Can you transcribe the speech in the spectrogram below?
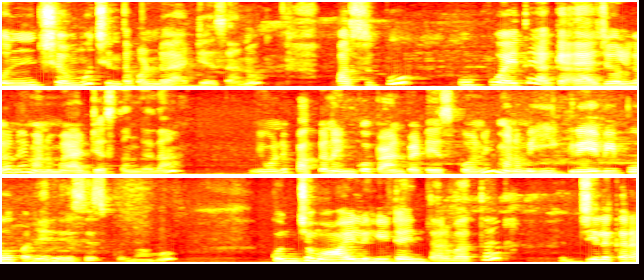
కొంచెము చింతపండు యాడ్ చేశాను. పసుపు, ఉప్పు అయితే యాజువల్‌గానే మనం యాడ్ చేస్తాం కదా ఇవ్వండి పక్కన ఇంకో పాన్ పెట్టేసుకొని మనం ఈ గ్రేవీ పోప్ అనేది వేసేసుకున్నాము కొంచెం ఆయిల్ హీట్ అయిన తర్వాత జీలకర్ర,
